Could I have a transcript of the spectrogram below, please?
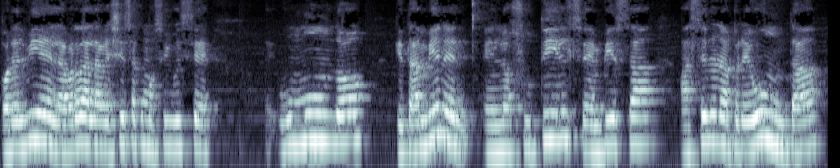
por el bien, la verdad, la belleza, como si hubiese un mundo que también en, en lo sutil se empieza a hacer una pregunta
